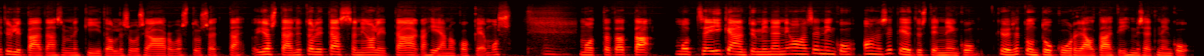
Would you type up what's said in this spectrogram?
että ylipäätään semmoinen kiitollisuus ja arvostus, että jos tämä nyt oli tässä, niin oli tämä aika hieno kokemus. Mm. Mutta tota, mutta se ikääntyminen, niin onhan se, niinku, onhan se tietysti, niinku, kyllä se tuntuu kurjalta, että ihmiset niinku,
